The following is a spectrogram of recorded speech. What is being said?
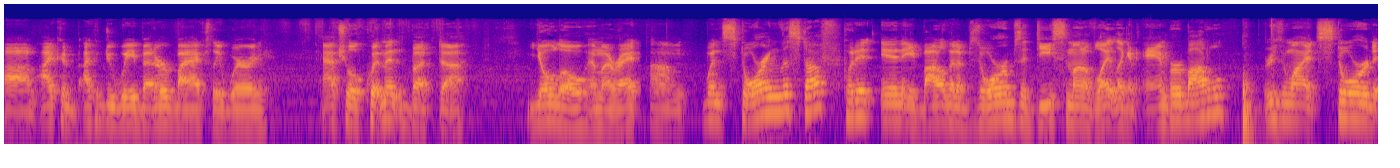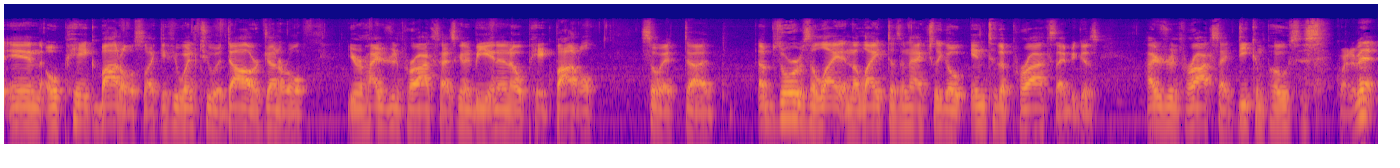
Um, I could I could do way better by actually wearing actual equipment, but uh, YOLO, am I right? Um, when storing this stuff, put it in a bottle that absorbs a decent amount of light, like an amber bottle. The reason why it's stored in opaque bottles, like if you went to a Dollar General, your hydrogen peroxide is going to be in an opaque bottle. So it uh, absorbs the light and the light doesn't actually go into the peroxide because hydrogen peroxide decomposes quite a bit.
